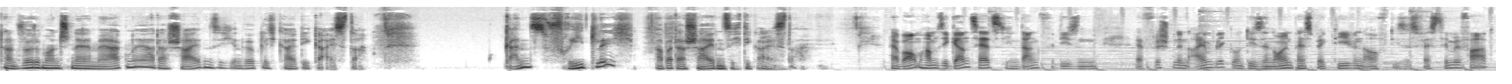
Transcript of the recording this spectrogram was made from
dann würde man schnell merken, naja, da scheiden sich in Wirklichkeit die Geister. Ganz friedlich, aber da scheiden sich die Geister. Herr Baum, haben Sie ganz herzlichen Dank für diesen erfrischenden Einblick und diese neuen Perspektiven auf dieses Fest Himmelfahrt.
